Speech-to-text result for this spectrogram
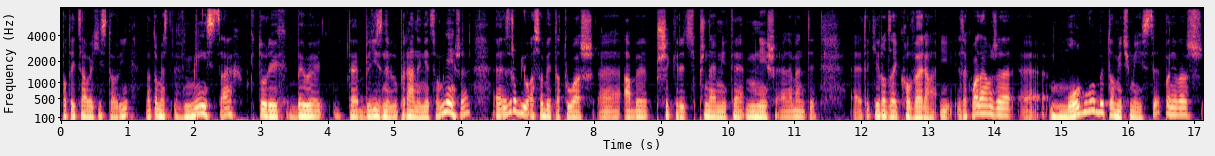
po tej całej historii. Natomiast w miejscach, w których były te blizny lub rany nieco mniejsze, e, zrobiła sobie tatuaż, e, aby przykryć przynajmniej te mniejsze elementy, e, taki rodzaj covera. I zakładam, że mogłoby to mieć miejsce, ponieważ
